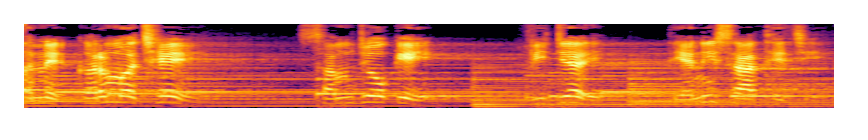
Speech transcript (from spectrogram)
અને કર્મ છે, સમજો કે વિજય તેની સાથે છે.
